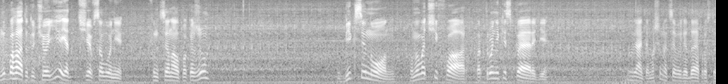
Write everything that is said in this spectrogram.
Ну, багато тут чого є, я ще в салоні функціонал покажу. Біксенон, омивачі фар, парктроніки спереді. Ну, гляньте, машина ця виглядає просто,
